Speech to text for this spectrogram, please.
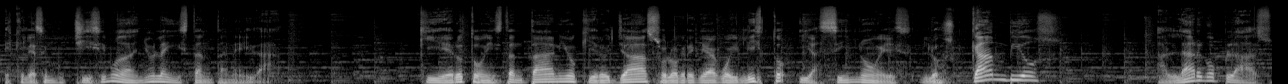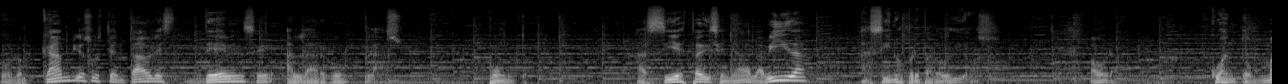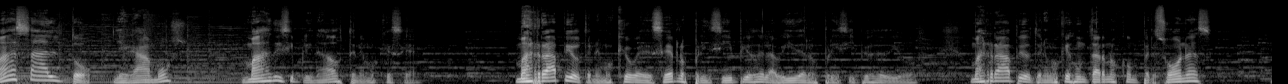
es que le hace muchísimo daño la instantaneidad. Quiero todo instantáneo, quiero ya, solo agregué agua y listo, y así no es. Los cambios a largo plazo, los cambios sustentables deben ser a largo plazo. Punto. Así está diseñada la vida, así nos preparó Dios. Ahora, cuanto más alto llegamos, más disciplinados tenemos que ser. Más rápido tenemos que obedecer los principios de la vida, los principios de Dios. Más rápido tenemos que juntarnos con personas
